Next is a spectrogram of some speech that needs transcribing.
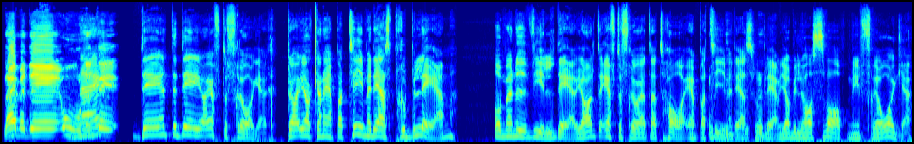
Nej men det är ordet Nej, är... det är inte det jag efterfrågar. Jag kan ha empati med deras problem, om jag nu vill det. Jag har inte efterfrågat att ha empati med deras problem. Jag vill ha svar på min fråga.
